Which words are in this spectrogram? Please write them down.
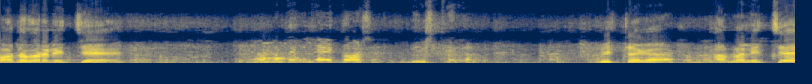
কত করে নিচ্ছে? বিশ টাকা। খাজনা নিচ্ছে?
